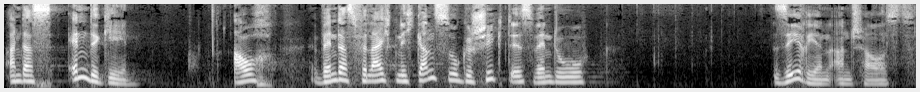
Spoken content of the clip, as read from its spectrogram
an das Ende gehen. Auch wenn das vielleicht nicht ganz so geschickt ist, wenn du Serien anschaust.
